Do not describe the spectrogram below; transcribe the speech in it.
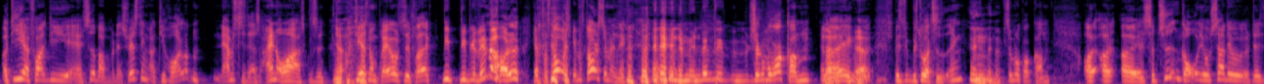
Og de her folk, de øh, sidder bare på deres fæstning, og de holder den nærmest til deres egen overraskelse. Ja. De har sådan nogle breve til Frederik. Vi, vi bliver ved med at holde. Jeg forstår, jeg forstår det simpelthen ikke. men, men, men, så du må godt komme. Eller, Ja, ikke? ja. Hvis, hvis du har tid. Ikke? Mm. så må du godt komme. Og, og, og som tiden går jo, så er det jo det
